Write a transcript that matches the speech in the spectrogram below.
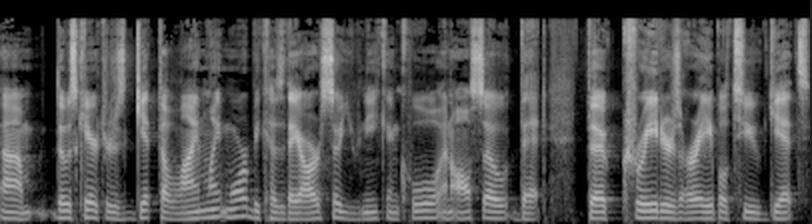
um, those characters get the limelight more because they are so unique and cool, and also that the creators are able to get.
